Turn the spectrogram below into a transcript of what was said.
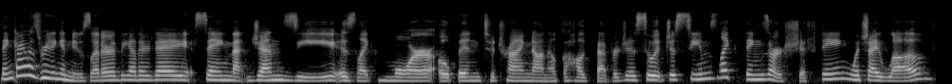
think I was reading a newsletter the other day saying that Gen Z is like more open to trying non alcoholic beverages. So it just seems like things are shifting, which I love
